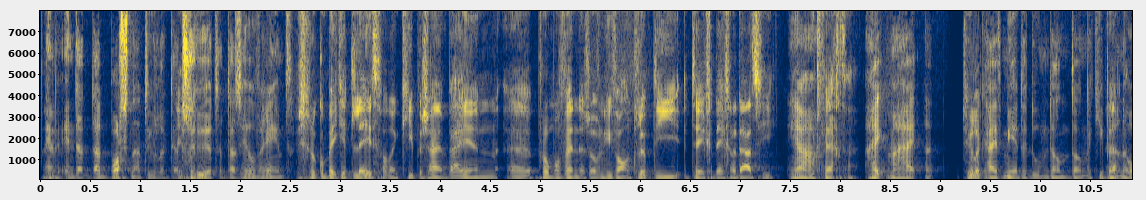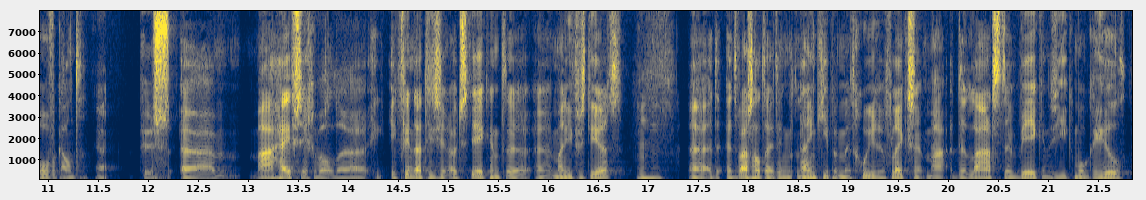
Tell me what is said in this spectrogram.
En, en dat, dat botst natuurlijk, dat schuurt. Dat is heel vreemd. Misschien ook een beetje het leed van een keeper zijn bij een eh promovendus. Of in ieder geval een club die tegen degradatie Ja. moet vechten. Hij, maar hij, natuurlijk, hij heeft meer te doen dan, dan de keeper Ja. aan de overkant. Ja. Dus, ehm, maar hij heeft zich wel. eh, ik, ik vind dat hij zich uitstekend eh, eh, manifesteert. Mhm. Eh, het, het was altijd een lijnkeeper met goede reflexen. Maar de laatste weken zie ik hem ook heel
